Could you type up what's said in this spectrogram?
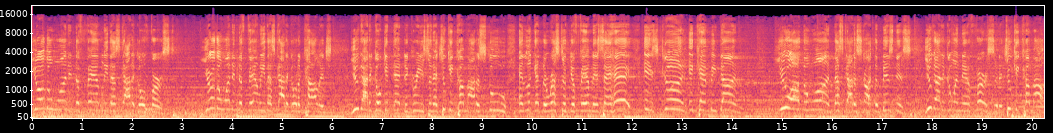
You're the one in the family that's got to go first. You're the one in the family that's got to go to college. You got to go get that degree so that you can come out of school and look at the rest of your family and say, hey, it's good, it can be done. You are the one that's got to start the business. You got to go in there first so that you can come out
